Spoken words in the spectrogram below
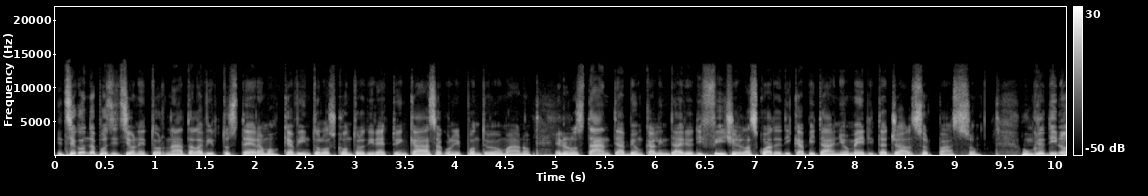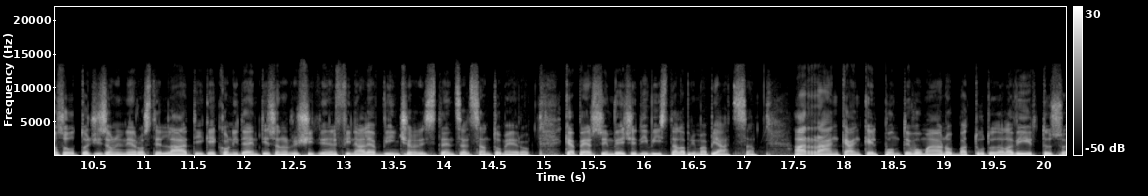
In seconda posizione è tornata la Virtus Teramo, che ha vinto lo scontro diretto in casa con il Ponte Veumano e nonostante abbia un calendario difficile, la squadra di Capitagno medita già al sorpasso. Un gradino sotto ci sono i nerostellati che con i denti sono riusciti nel finale a vincere la resistenza del Santomero, che ha perso invece di vista la prima piazza. Arranca anche il Ponte Vomano battuto dalla Virtus,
